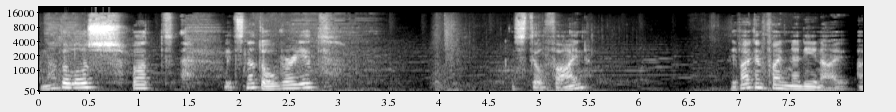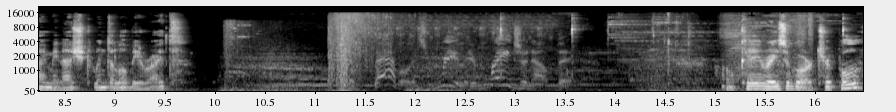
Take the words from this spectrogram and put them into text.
Another loss, but it's not over yet. It's still fine. If I can find Nadina, I, I mean, I should win the lobby, right? Okay, Razorgore triple.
